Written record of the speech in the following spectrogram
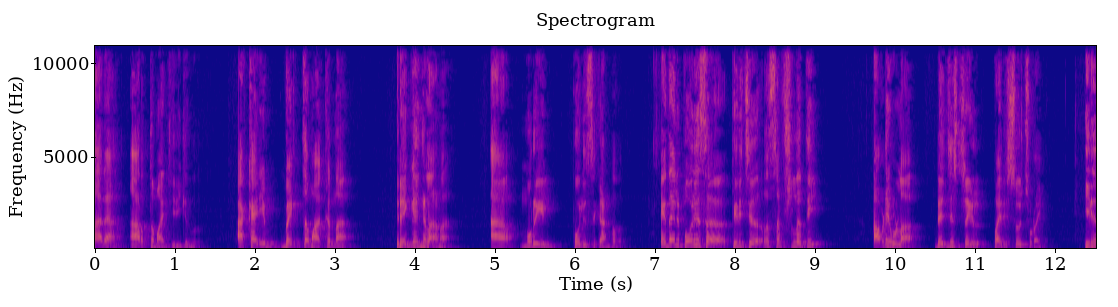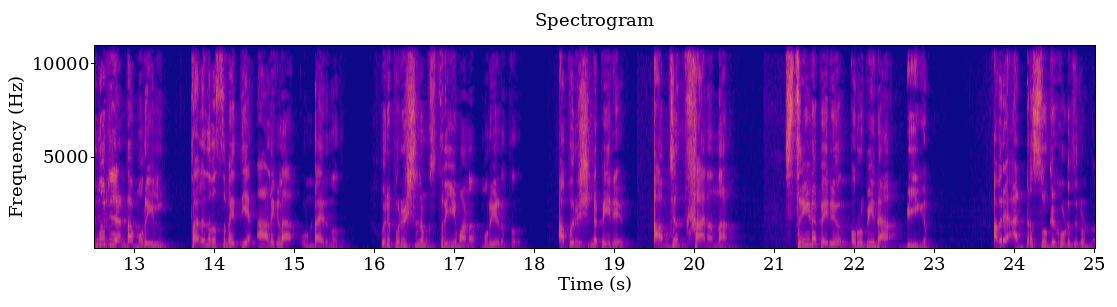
തല അറുത്തു മാറ്റിയിരിക്കുന്നത് അക്കാര്യം വ്യക്തമാക്കുന്ന രംഗങ്ങളാണ് ആ മുറിയിൽ പോലീസ് കണ്ടത്. എന്തായാലും പോലീസ് തിരിച്ച് റിസപ്ഷനിലെത്തി. അവിടെയുള്ള രജിസ്ട്രികൾ പരിശോധിച്ചു തുടങ്ങി. ഇരുന്നൂറ്റി രണ്ടാം മുറിയിൽ തലേദിവസം എത്തിയ ആളുകളാ ഉണ്ടായിരുന്നത്. ഒരു പുരുഷനും സ്ത്രീയുമാണ് മുറിയെടുത്തത്. ആ പുരുഷന്റെ പേര് അംജദ് ഖാൻ എന്നാണ്. സ്ത്രീയുടെ പേര് റുബീന ബീഗം. അവർ അഡ്രസ്സൊക്കെ കൊടുത്തിട്ടുണ്ട്.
